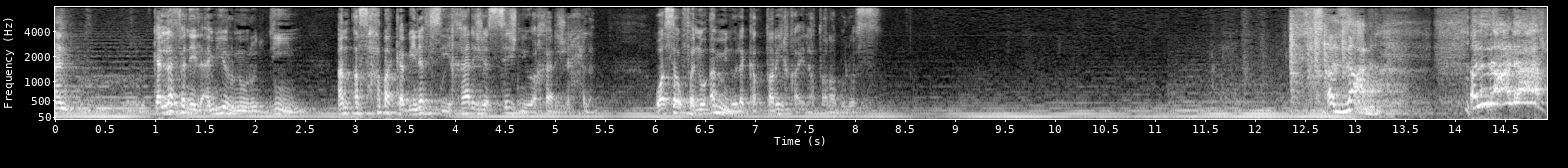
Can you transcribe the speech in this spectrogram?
أنت. كلفني الأمير نور الدين أن أصحبك بنفسي خارج السجن وخارج حلب وسوف نؤمن لك الطريق إلى طرابلس. اللعنة! اللعنة!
